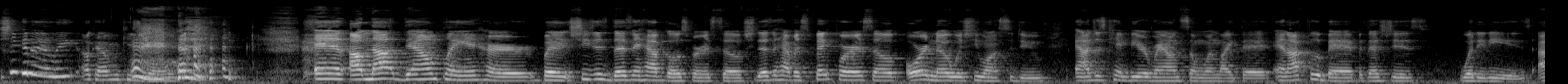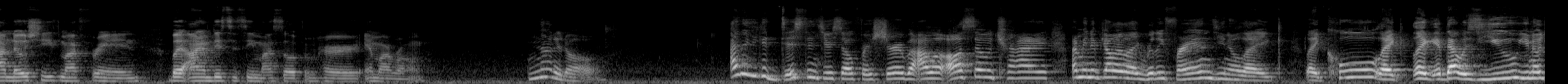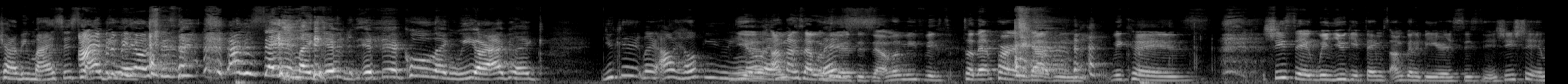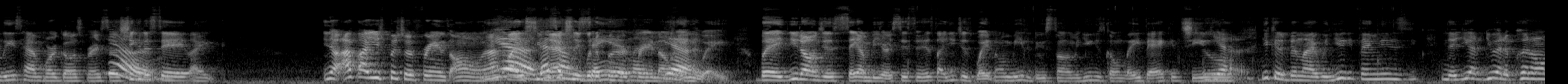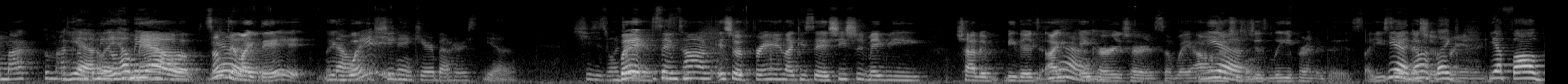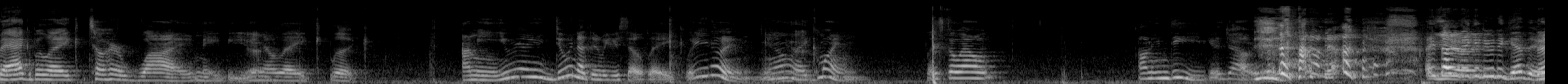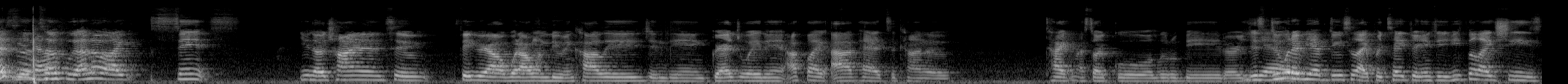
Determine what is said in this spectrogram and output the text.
She could at least. Okay, I'm gonna keep going. and I'm not downplaying her, but she just doesn't have goals for herself. She doesn't have respect for herself or know what she wants to do. And I just can't be around someone like that. And I feel bad, but that's just what it is. I know she's my friend, but I am distancing myself from her. Am I wrong? Not at all. I think you could distance yourself for sure, but I will also try. I mean, if y'all are like really friends, you know, like like cool, like like if that was you, you know, trying to be my assistant, I be gonna be like, your assistant. I'm just saying, like if if they're cool like we are, I'd be like, you can like I'll help you. you yeah, know, like, I'm not excited to be your assistant. Let me fix. So that part got me because she said when you get famous, I'm gonna be your assistant. She should at least have more goals for herself. She Yeah. could have said like, you know, I thought you should put your friends on. I Yeah, thought like she naturally would have put her saying, friend on yeah. anyway. But you don't just say I'm be your assistant. It's like you just waiting on me to do something. You just gonna lay back and chill. Yeah. You could have been like, when you get famous, you know, you got you got to put on my put my Yeah, company like, on help me out. something Yeah. like that. Like no, what? she didn't care about her. Yeah, she just wanted. But to be at the same time, it's your friend. Like you said, she should maybe try to be there to like Yeah. encourage her in some way. I don't know if just leave her in the dust. Like you said, yeah, that's your like friend. yeah, fall back, but like tell her why. Maybe Yeah. you know, like look. I mean, you ain't doing nothing with yourself. Like, what are you doing? You know, Yeah. like, come on, let's go out on Indeed, get a job. I don't know. like something Yeah. they can do together. That's a know? tough one. I know, like since you know trying to figure out what I want to do in college and then graduating, I feel like I've had to kind of tighten my circle a little bit or just Yeah. do whatever you have to do to like protect your energy. If you feel like she's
